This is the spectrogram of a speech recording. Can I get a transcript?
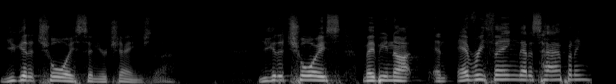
You get a choice in your change though. You get a choice, maybe not in everything that is happening,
